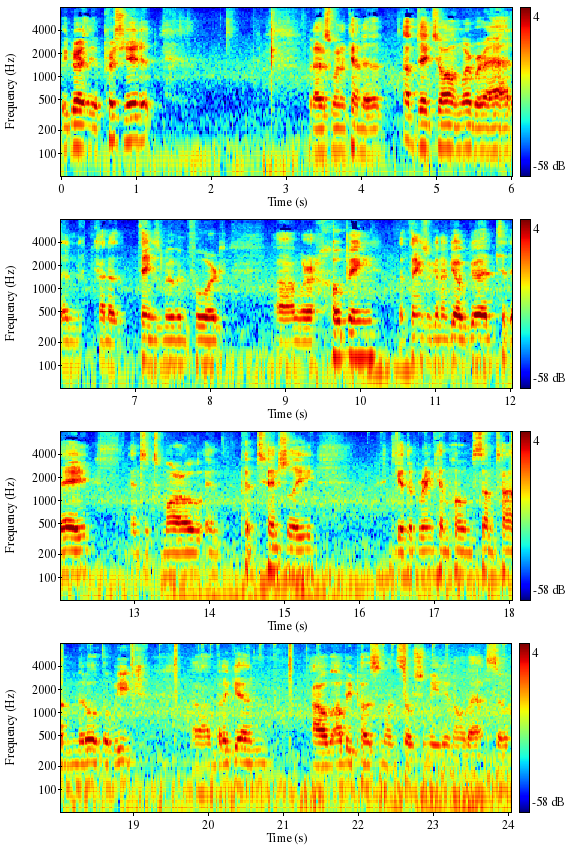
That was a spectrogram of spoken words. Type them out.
We greatly appreciate it. But I just want to kind of update y'all on where we're at and kind of things moving forward. Uh, we're hoping that things are going to go good today into tomorrow and potentially get to bring him home sometime middle of the week. Um, but again, I'll, I'll be posting on social media and all that. So,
